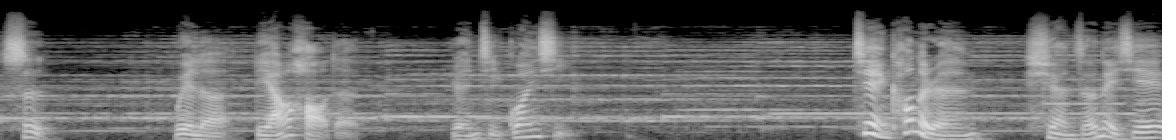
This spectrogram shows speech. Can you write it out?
四，为了良好的人际关系，健康的人选择那些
